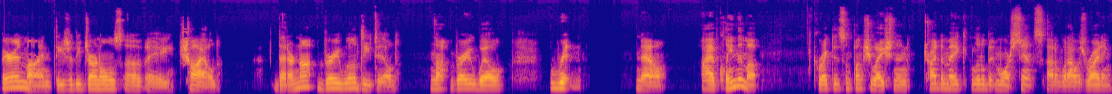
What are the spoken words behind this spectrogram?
bear in mind these are the journals of a child that are not very well detailed, not very well written. Now, I have cleaned them up, corrected some punctuation, and tried to make a little bit more sense out of what I was writing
